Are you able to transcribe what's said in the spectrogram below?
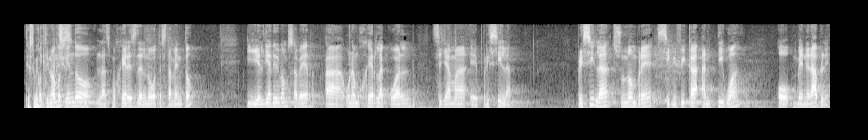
Dios te bendiga. Continuamos Gracias. viendo las mujeres del Nuevo Testamento y el día de hoy vamos a ver a una mujer la cual se llama eh, Priscila. Priscila, su nombre significa antigua o venerable.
